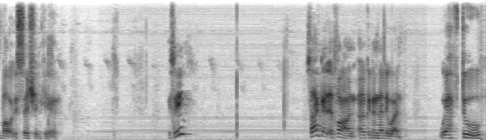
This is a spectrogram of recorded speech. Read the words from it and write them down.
about this session here. You see? So I phone. I got another one. We have two.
